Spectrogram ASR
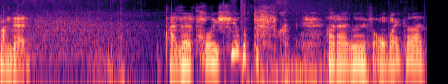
I'm dead. I lived. Holy shit, what the fuck? How'd I live? Oh my god.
